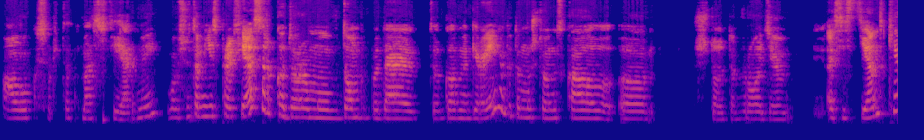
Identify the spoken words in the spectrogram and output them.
а Оксфорд атмосферный. В общем, там есть профессор, которому в дом попадает главная героиня, потому что он искал э, что-то вроде ассистентки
